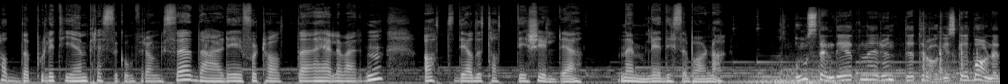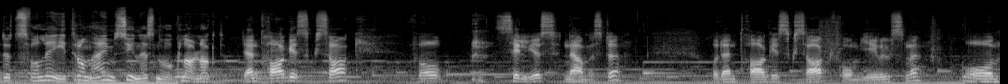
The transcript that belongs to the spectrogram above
hadde politiet en pressekonferanse der de fortalte hele verden at de hadde tatt de skyldige, nemlig disse barna. Omstendighetene rundt det tragiske barnedødsfallet i Trondheim synes nå klarlagt. Det er en tragisk sak for Siljes nærmeste. Og det er en tragisk sak for omgivelsene. Og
